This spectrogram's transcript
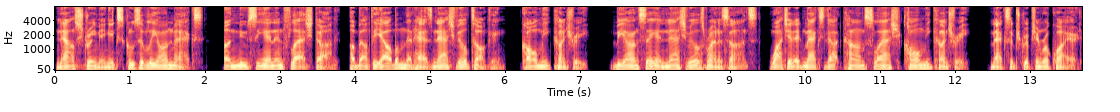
Now streaming exclusively on Max, a new CNN flash doc about the album that has Nashville talking. Call Me Country. Beyonce and Nashville's Renaissance. Watch it at max.com slash callmecountry. me. Max subscription required.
